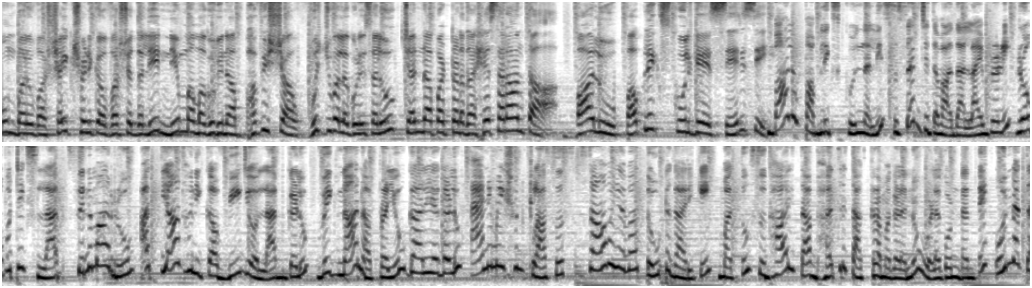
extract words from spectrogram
ಮುಂಬರುವ ಶೈಕ್ಷಣಿಕ ವರ್ಷದಲ್ಲಿ ನಿಮ್ಮ ಮಗುವಿನ ಭವಿಷ್ಯ ಉಜ್ವಲಗೊಳಿಸಲು ಚನ್ನಪಟ್ಟಣದ ಹೆಸರಾಂತ ಬಾಲು ಪಬ್ಲಿಕ್ ಸ್ಕೂಲ್ಗೆ ಸೇರಿಸಿ. ಬಾಲು ಪಬ್ಲಿಕ್ ಸ್ಕೂಲ್ನಲ್ಲಿ ಸುಸಜ್ಜಿತವಾದ library robotics lab cinema room ಅತ್ಯಾಧುನಿಕ ವಿಡಿಯೋ ಲ್ಯಾಬ್ಗಳು ವಿಜ್ಞಾನ ಪ್ರಯೋಗಾಲಯಗಳು ಆನಿಮೇಷನ್ ಕ್ಲಾಸಸ್ ಸಾವಯವ ತೋಟಗಾರಿಕೆ ಮತ್ತು ಸುಧಾರಿತ ಭದ್ರತಾ ಕ್ರಮಗಳನ್ನು ಒಳಗೊಂಡಂತೆ ಉನ್ನತ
